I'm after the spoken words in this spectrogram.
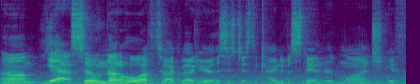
Um, yeah, so not a whole lot to talk about here. This is just a kind of a standard launch. If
